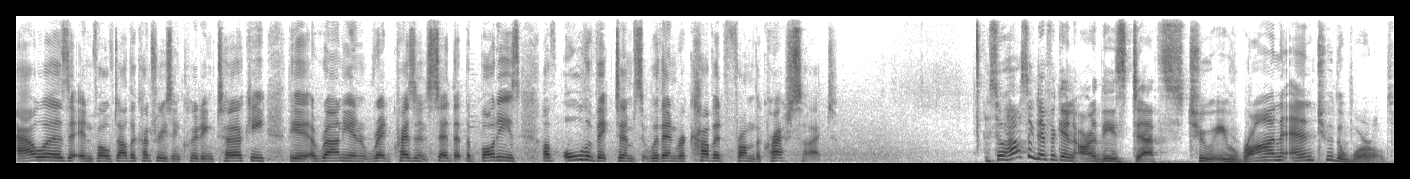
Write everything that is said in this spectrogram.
hours. It involved other countries, including Turkey. The Iranian Red Crescent said that the bodies of all the victims were then recovered from the crash site. So, how significant are these deaths to Iran and to the world?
